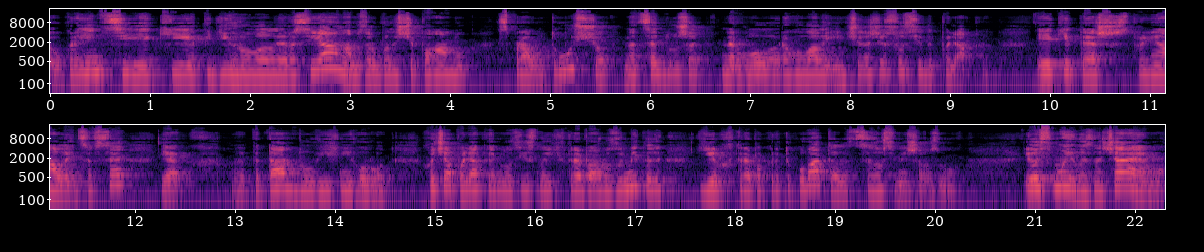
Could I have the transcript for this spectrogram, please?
українці, які підігрували росіянам, зробили ще погану справу, тому що на це дуже нервово реагували інші наші сусіди, поляки, і які теж сприйняли це все як е, петарду в їхній город. Хоча поляки, ну звісно, їх треба розуміти, їх треба критикувати, але це зовсім інша розмова. І ось ми визначаємо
